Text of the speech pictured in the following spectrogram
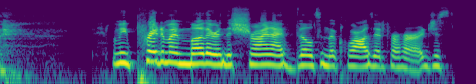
Let me pray to my mother in the shrine I've built in the closet for her. Just,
